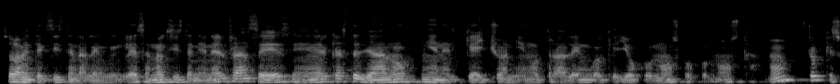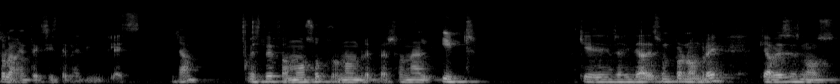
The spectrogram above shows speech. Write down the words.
Solamente existe en la lengua inglesa, no existe ni en el francés, ni en el castellano, ni en el quechua, ni en otra lengua que yo conozco, conozca, ¿no? Creo que solamente existe en el inglés, ¿ya? Este famoso pronombre personal it, que en realidad es un pronombre que a veces nos,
